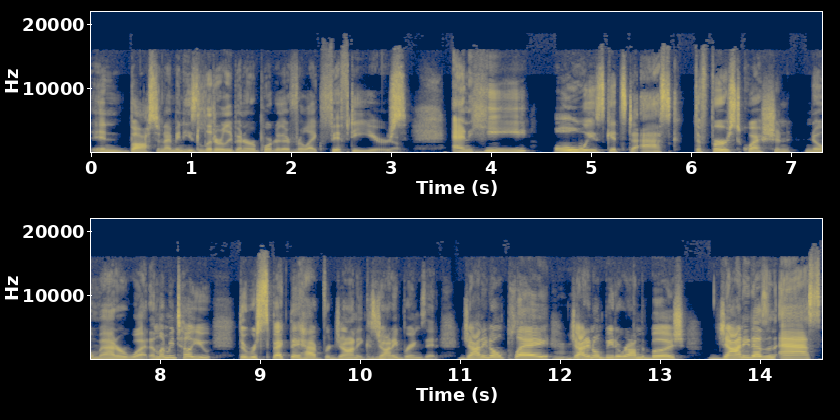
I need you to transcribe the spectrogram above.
in Boston. I mean, he's literally been a reporter there for Mhm. like 50 years. And he always gets to ask the first question no matter what. And let me tell you, the respect they have for Johnny cuz Mhm. Johnny brings it. Johnny don't play, Mm-mm. Johnny don't beat around the bush. Johnny doesn't ask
